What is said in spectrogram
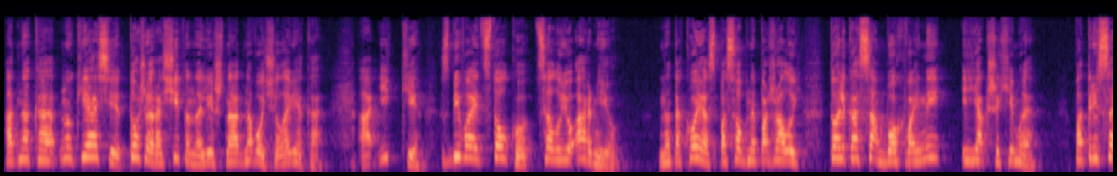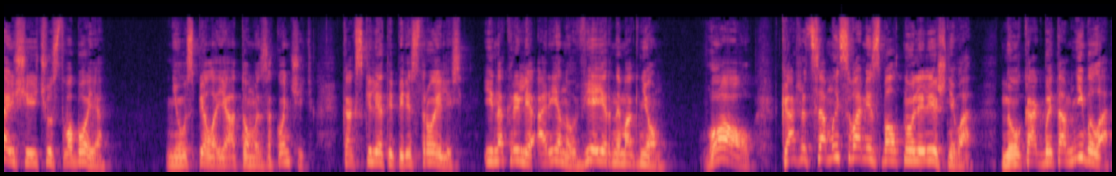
Однако Нукиаси тоже рассчитана лишь на одного человека, а Икки сбивает с толку целую армию. На такое способны, пожалуй, только сам бог войны и Якшихиме. Потрясающие чувства боя. Не успела я о том и закончить, как скелеты перестроились и накрыли арену веерным огнем. «Вау! Кажется, мы с вами сболтнули лишнего. Ну, как бы там ни было,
